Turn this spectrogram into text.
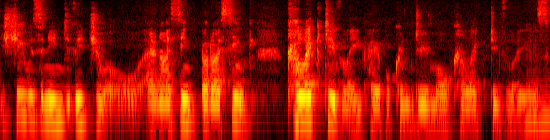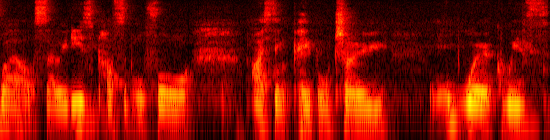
she was an individual, and I think, but I think collectively people can do more collectively mm. as well. So it is possible for, I think, people to work with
